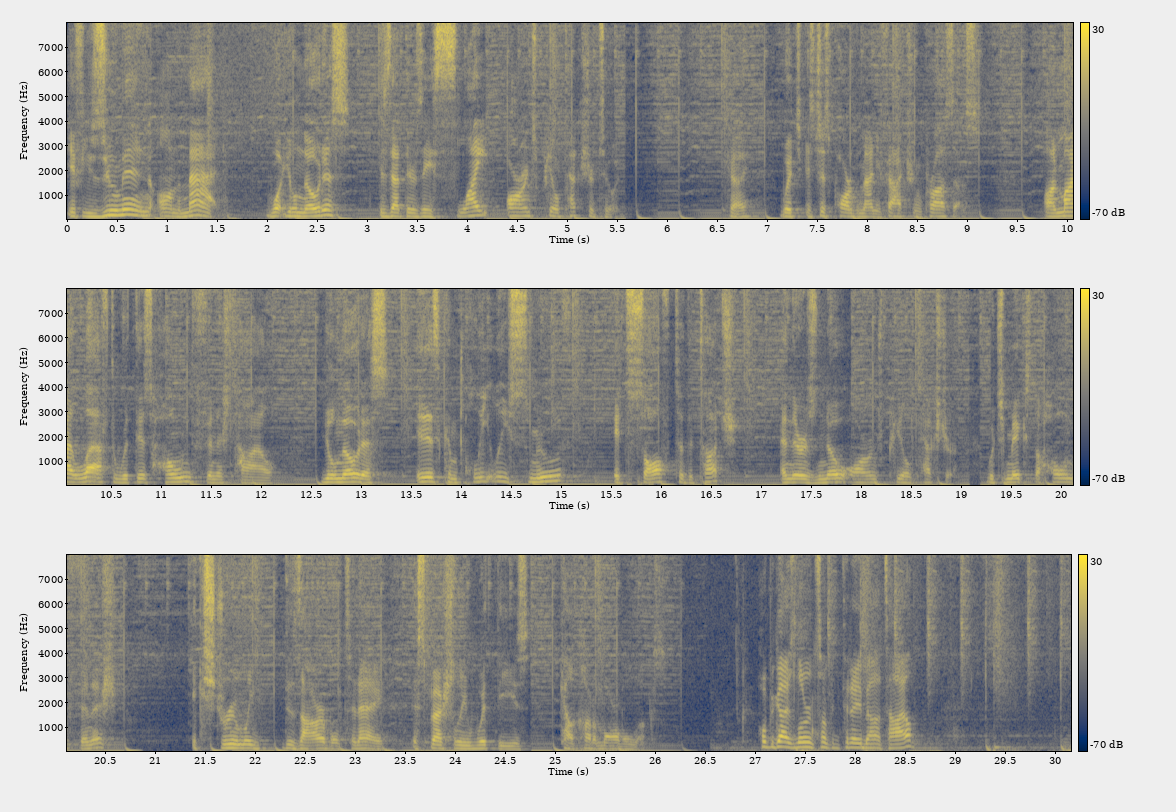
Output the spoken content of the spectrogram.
If you zoom in on the matte, what you'll notice is that there's a slight orange peel texture to it, okay? Which is just part of the manufacturing process. On my left with this honed finish tile, you'll notice it is completely smooth, it's soft to the touch, and there is no orange peel texture, which makes the honed finish extremely desirable today, especially with these Calcutta marble looks. Hope you guys learned something today about tile.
